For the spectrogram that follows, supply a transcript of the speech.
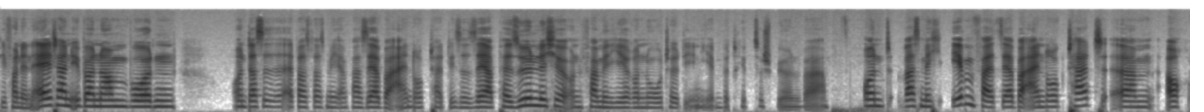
die von den Eltern übernommen wurden. Und das ist etwas, was mich einfach sehr beeindruckt hat, diese sehr persönliche und familiäre Note, die in jedem Betrieb zu spüren war. Und was mich ebenfalls sehr beeindruckt hat, ähm, auch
